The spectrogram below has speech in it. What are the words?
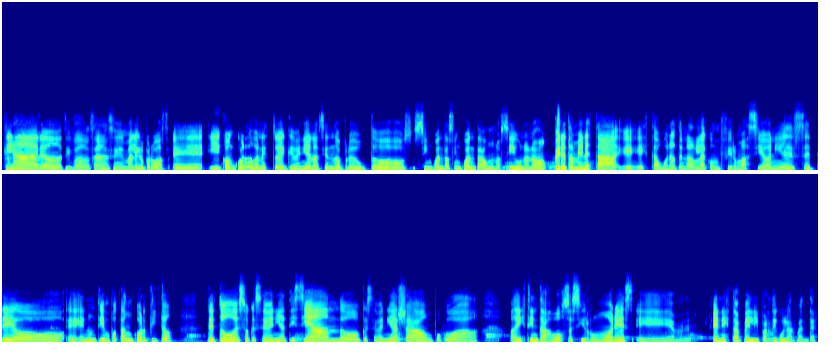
Claro, tipo, o sea, sí, me alegro por vos. Eh, y concuerdo con esto de que venían haciendo productos 50-50, uno sí, uno no. Pero también está, eh, está bueno tener la confirmación y el seteo eh, en un tiempo tan cortito de todo eso que se venía ticiando, que se venía ya un poco a, a distintas voces y rumores eh, en esta peli particularmente.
